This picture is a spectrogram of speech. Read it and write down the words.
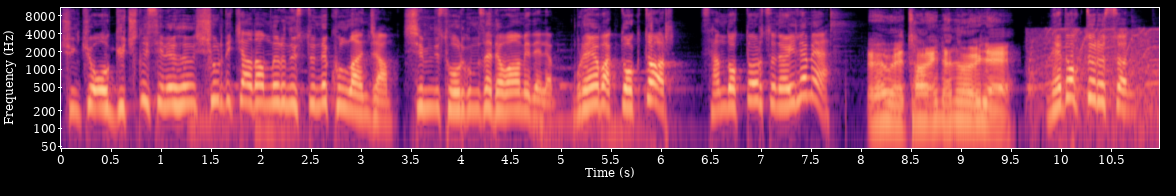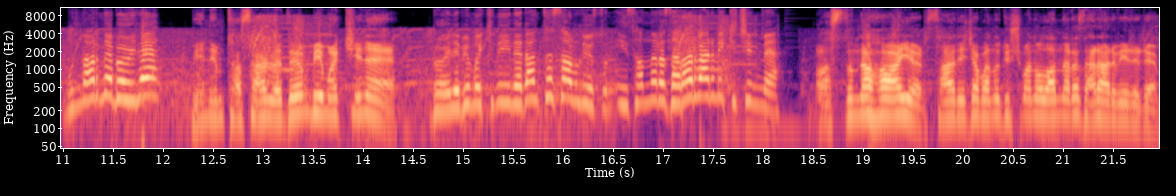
Çünkü o güçlü silahı şuradaki adamların üstünde kullanacağım. Şimdi sorgumuza devam edelim. Buraya bak doktor. Sen doktorsun öyle mi? Evet aynen öyle. Ne doktorusun? Bunlar ne böyle? Benim tasarladığım bir makine. Böyle bir makineyi neden tasarlıyorsun? İnsanlara zarar vermek için mi? Aslında hayır. Sadece bana düşman olanlara zarar veririm.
